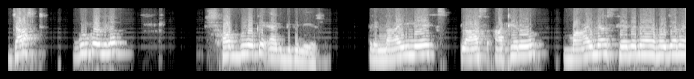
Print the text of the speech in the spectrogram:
জাস্ট গুণ করে দিলাম। সবগুলোকে একদিকে নিয়ে এসো। তাহলে নাইন এক্স প্লাস আঠেরো মাইনাস সেভেন ওয়াই হয়ে যাবে,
